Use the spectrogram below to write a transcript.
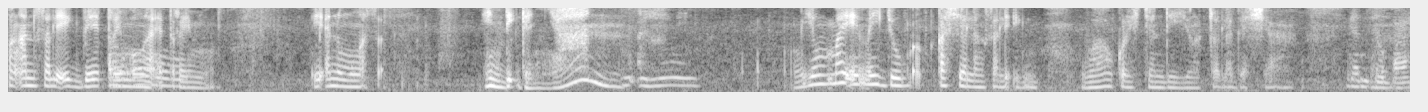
pang ano sa liig, be. Try mo nga, Oo. eh, try mo. Eh, ano mo nga sa... Hindi ganyan. Ang Ano Yung may, medyo kasya lang sa liig. Wow, Christian Dior talaga siya. Ganto ba?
